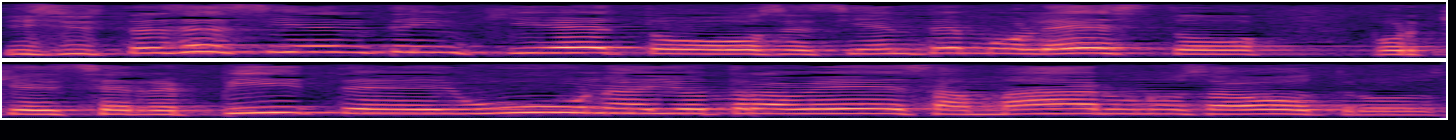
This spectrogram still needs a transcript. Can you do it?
Y si usted se siente inquieto o se siente molesto porque se repite una y otra vez amar unos a otros,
